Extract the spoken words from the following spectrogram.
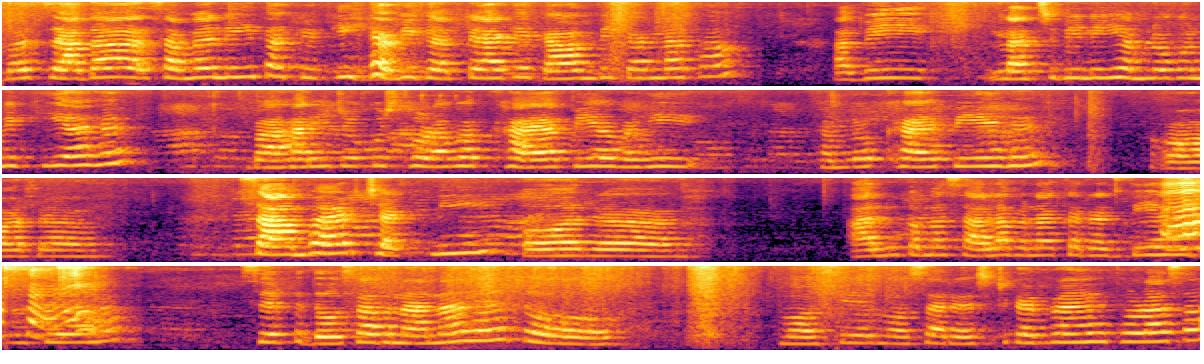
बस ज़्यादा समय नहीं था, क्योंकि अभी घर पे आके काम भी करना था। अभी लंच भी नहीं हम लोगों ने किया है। बाहर ही जो कुछ थोड़ा बहुत खाया पिया, वही हम लोग खाए पिए हैं। और सांभर, चटनी और आलू का मसाला बनाकर रख दिया है वाला सिर्फ़ डोसा बनाना है तो मौसी और मौसा रेस्ट कर रहे हैं थोड़ा सा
